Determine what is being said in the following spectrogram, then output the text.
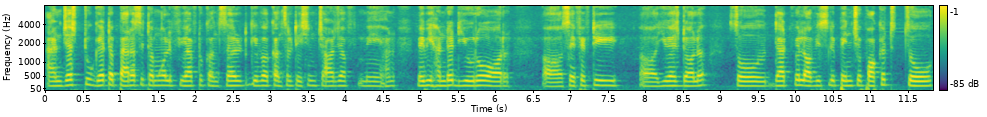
And just to get a paracetamol if you have to consult give a consultation charge of may, maybe 100 euro or uh, say 50 us uh, dollar. So that will obviously pinch your pocket. So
